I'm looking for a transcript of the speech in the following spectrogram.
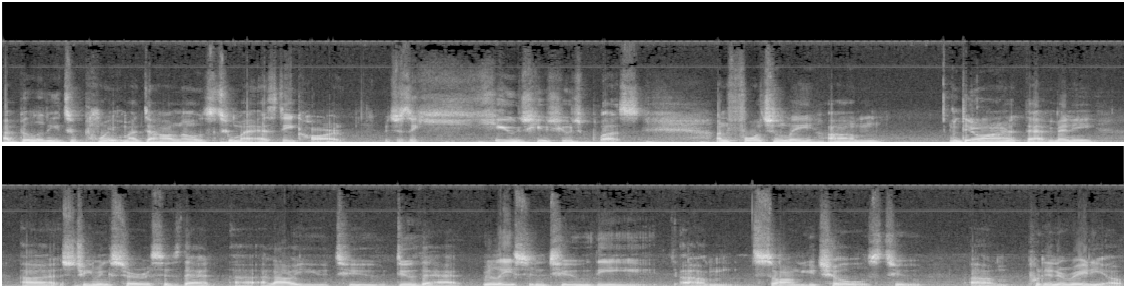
ability to point my downloads to my SD card, which is a huge, huge, huge plus. Unfortunately, um, there aren't that many uh, streaming services that uh, allow you to do that relation to the um, song you chose to um, put in a radio.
